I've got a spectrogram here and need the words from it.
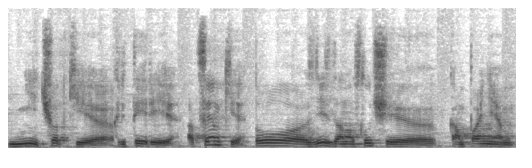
нечеткие критерии оценки, то здесь в данном случае компаниям,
